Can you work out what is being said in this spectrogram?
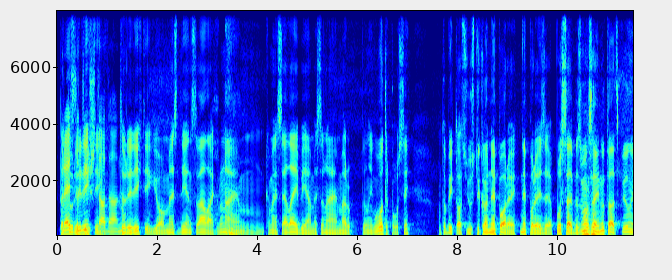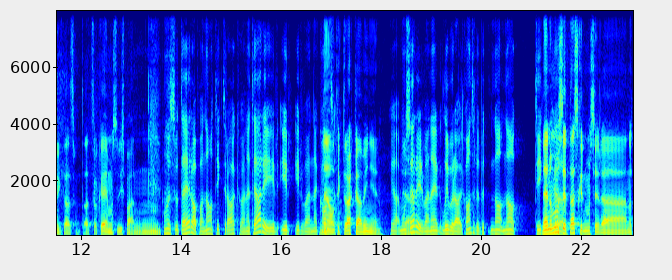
Nu, Tur ir rīktīgi. tādā. Nu, Tur ir rīktīgi, jo mēs dienas vēlāk runājām, ka mēs LA bijām, mēs runājām ar pilnīgi otru pusi. Un tur bija tāds, jūs tikai nepārēj, nepareizajā pusē, bez mazliet, nu tāds pilnīgi tāds, tāds ok, mums vispār mm, liekas, ka Eiropā nav tik traki, vai ne? Te arī ir, ir, ir vai ne? nav koncer- tik traki kā viņiem. Jā, mums Jā. arī ir, vai ne, liberāļu koncerti, bet nav, nav tik. Nē, nu, mums ir tas, ka mums ir nu,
